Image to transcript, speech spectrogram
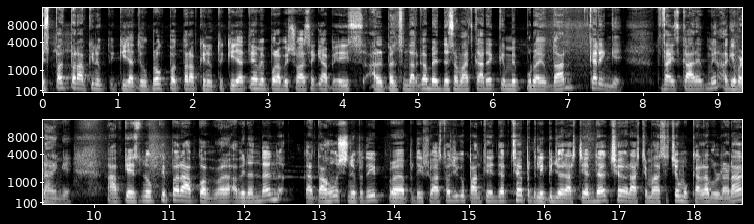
इस पद पर आपकी नियुक्ति की जाती है। उपरोक्त पद पर आपकी नियुक्ति की जाती है। हमें पूरा विश्वास है कि आप इस अल्पेंशनदार का वृद्ध समाज कार्य में पूरा योगदान करेंगे तथा इस कार्य में आगे बढ़ाएँगे। आपके इस नियुक्ति पर आपको अभिनंदन। करता हूँ, श्रीपति प्रदीप श्रीवास्तव जी को, प्रांतीय अध्यक्ष, प्रतिलिपि जो राष्ट्रीय अध्यक्ष, राष्ट्रीय महासचिव, मुख्यालय बुलडाना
